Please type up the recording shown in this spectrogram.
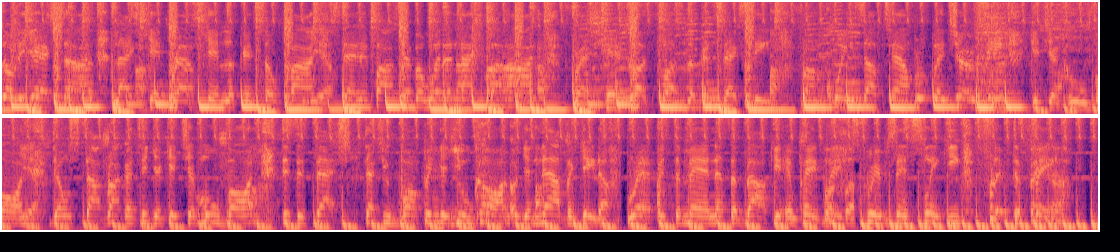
zodiac sign. Light skin, brown skin, looking so fine. Yeah. Standing five seven with a knife behind. Fresh haircut, plus looking sexy. Uh. From Queens, uptown, Brooklyn, Jersey. Get your groove on. Yeah. Don't stop rocking till you get your move on. This is that sh- that you bump in your Yukon or your Navigator. Rap is the man that's about getting paper. paper. Scribs and slinky, flip the fader.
